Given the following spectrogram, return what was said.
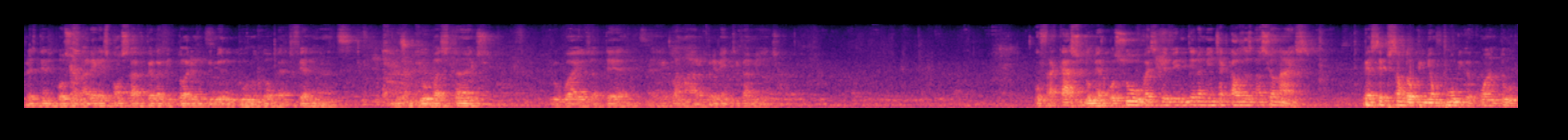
presidente Bolsonaro é responsável pela vitória no primeiro turno do Alberto Fernandes. Ajudou bastante, uruguaios até reclamaram preventivamente. O fracasso do Mercosul vai se dever inteiramente a causas nacionais. Percepção da opinião pública quanto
